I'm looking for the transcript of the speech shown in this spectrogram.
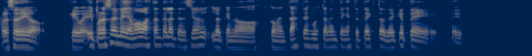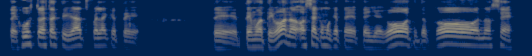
Por eso digo, que, y por eso me llamó bastante la atención lo que nos comentaste justamente en este texto, de que te, te, te justo esta actividad fue la que te te, te, motivó, ¿no? O sea, como que te, te, llegó, te tocó, no sé,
